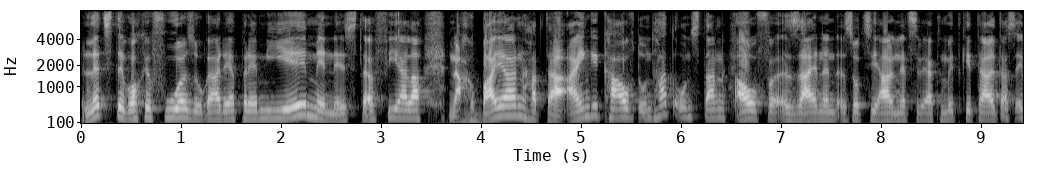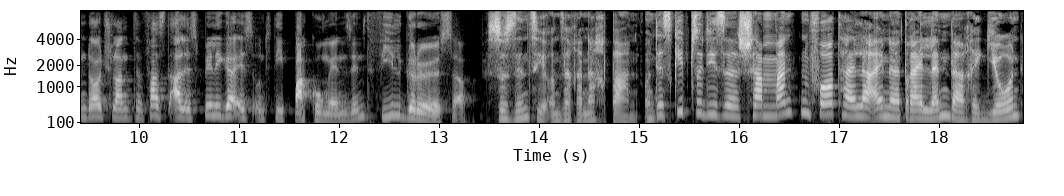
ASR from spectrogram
letzte Woche fuhr sogar der Premierminister Fiala nach Bayern, hat da eingekauft und hat uns dann auf seinen sozialen Netzwerken mitgeteilt, dass in Deutschland fast alles billiger ist und die Packungen sind viel größer. So sind sie unsere Nachbarn. Und es gibt so diese charmanten Vorteile einer Dreiländerregion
